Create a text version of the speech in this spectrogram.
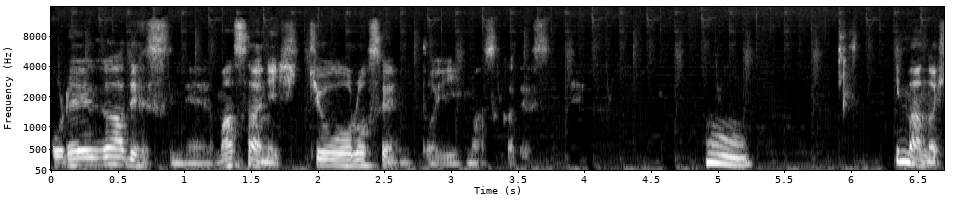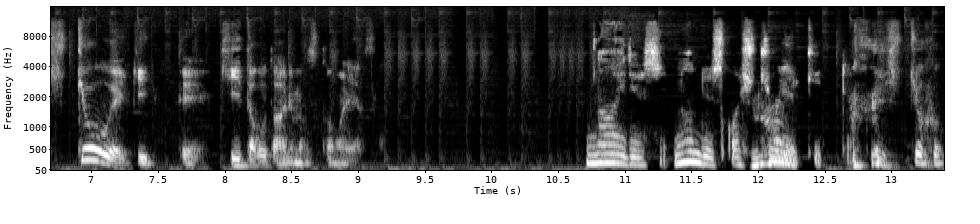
これがですねまさに秘境路線といいますかですねうん。今あの秘境駅って聞いたことありますかマリアさん？ないです。何ですか秘境駅って？秘境秘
